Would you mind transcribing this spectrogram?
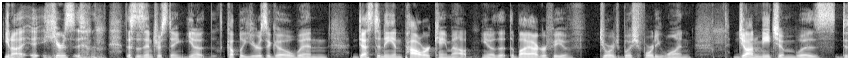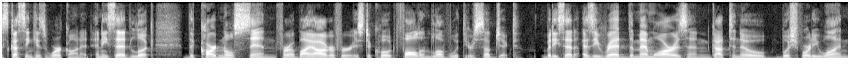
You know, here's this is interesting. You know, a couple of years ago when Destiny and Power came out, you know, the, the biography of George Bush 41, Jon Meacham was discussing his work on it, and he said, "Look, the cardinal sin for a biographer is to quote fall in love with your subject." But he said, as he read the memoirs and got to know Bush 41,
